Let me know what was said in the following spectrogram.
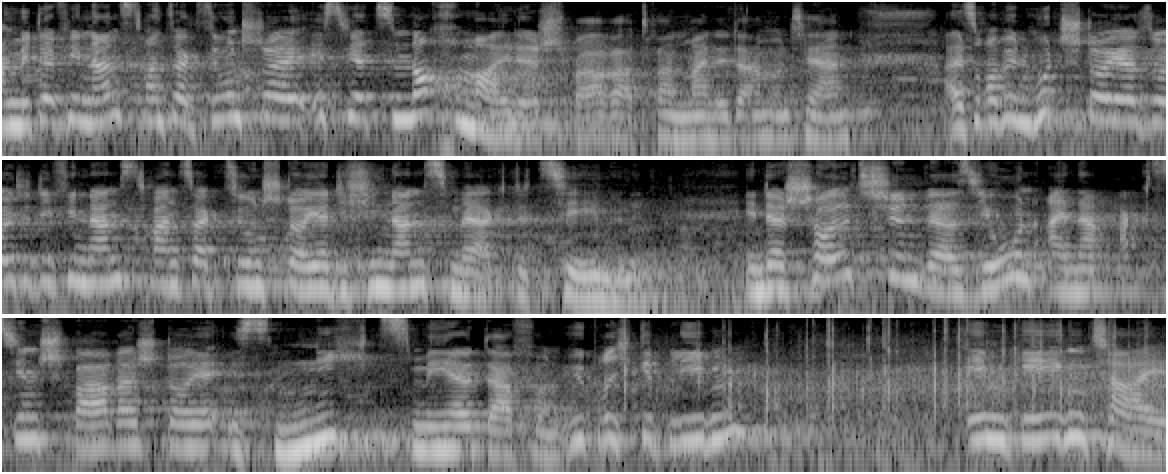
Und mit der Finanztransaktionssteuer ist jetzt noch mal der Sparer dran, meine Damen und Herren. Als Robin-Hood-Steuer sollte die Finanztransaktionssteuer die Finanzmärkte zähmen. In der Scholzschen Version einer Aktiensparersteuer ist nichts mehr davon übrig geblieben. Im Gegenteil.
